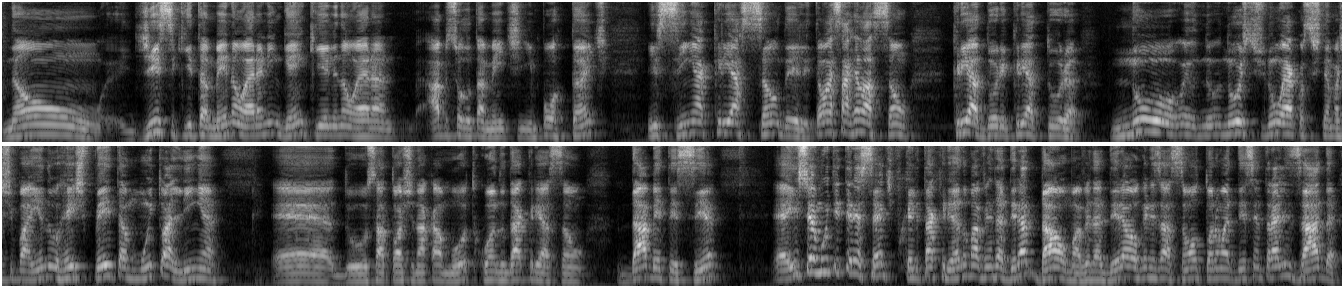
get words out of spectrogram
não disse que também não era ninguém, que ele não era absolutamente importante, e sim a criação dele. Então, essa relação criador e criatura no, no, no, no ecossistema Shiba Inu respeita muito a linha é, do Satoshi Nakamoto quando da criação da BTC. É, isso é muito interessante porque ele está criando uma verdadeira DAO, uma verdadeira organização autônoma descentralizada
